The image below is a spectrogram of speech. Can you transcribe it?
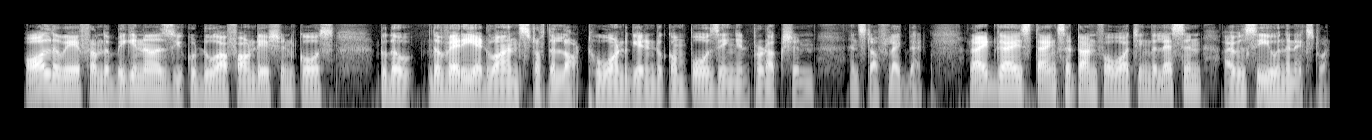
All the way from the beginners you could do our foundation course to the the very advanced of the lot who want to get into composing and production and stuff like that. Right guys? Thanks a ton for watching the lesson. I will see you in the next one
